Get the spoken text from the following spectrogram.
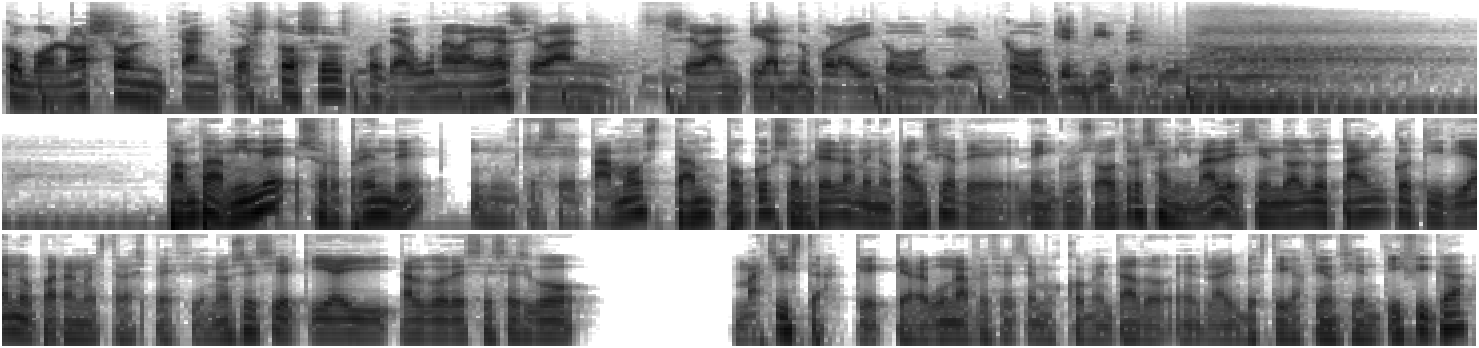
como no son tan costosos, pues de alguna manera se van, se van tirando por ahí como quien, como dice. Pampa, a mí me sorprende mm, que sepamos tan poco sobre la menopausia de, incluso otros animales, siendo algo tan cotidiano para nuestra especie. No sé si aquí hay algo de ese sesgo machista que, algunas veces hemos comentado en la investigación científica,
